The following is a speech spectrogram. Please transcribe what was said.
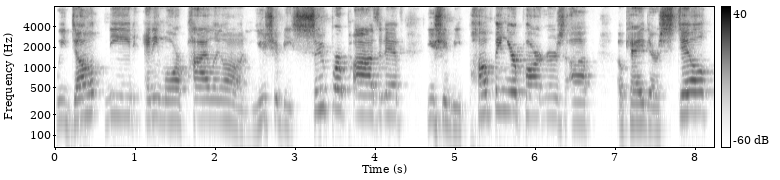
We don't need any more piling on. You should be super positive. You should be pumping your partners up. Okay. There's still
